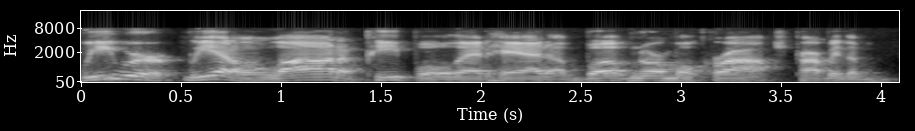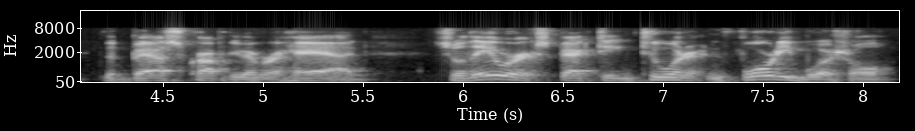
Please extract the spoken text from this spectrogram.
we were we had a lot of people that had above normal crops, probably the the best crop they've ever had. So they were expecting 240 bushel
